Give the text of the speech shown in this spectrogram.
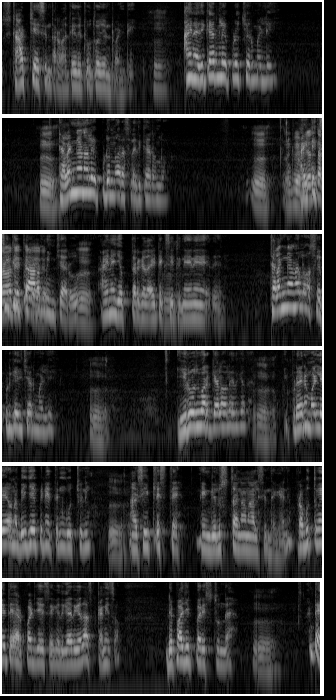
స్టార్ట్ చేసిన తర్వాత ఇది టూ థౌజండ్ ట్వంటీ. ఆయన అధికారంలో ఎప్పుడు వచ్చారు మళ్ళీ? తెలంగాణలో ఎప్పుడున్నారు అసలు అధికారంలో? Hitech city. ప్రారంభించారు. ఆయనే చెప్తారు కదా హైటెక్ సిటీ నేనే. తెలంగాణలో అసలు ఎప్పుడు గెలిచారు మళ్ళీ? ఈ రోజు వరకు గెలవలేదు కదా. ఇప్పుడైనా మళ్ళీ ఏమైనా బీజేపీని ఎత్తుని కూర్చుని నాకు సీట్లు ఇస్తే నేను గెలుస్తాను అనాల్సిందే కానీ ప్రభుత్వం అయితే ఏర్పాటు చేసేది కాదు కదా అసలు కనీసం డిపాజిట్ పరిస్తుందా? అంటే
